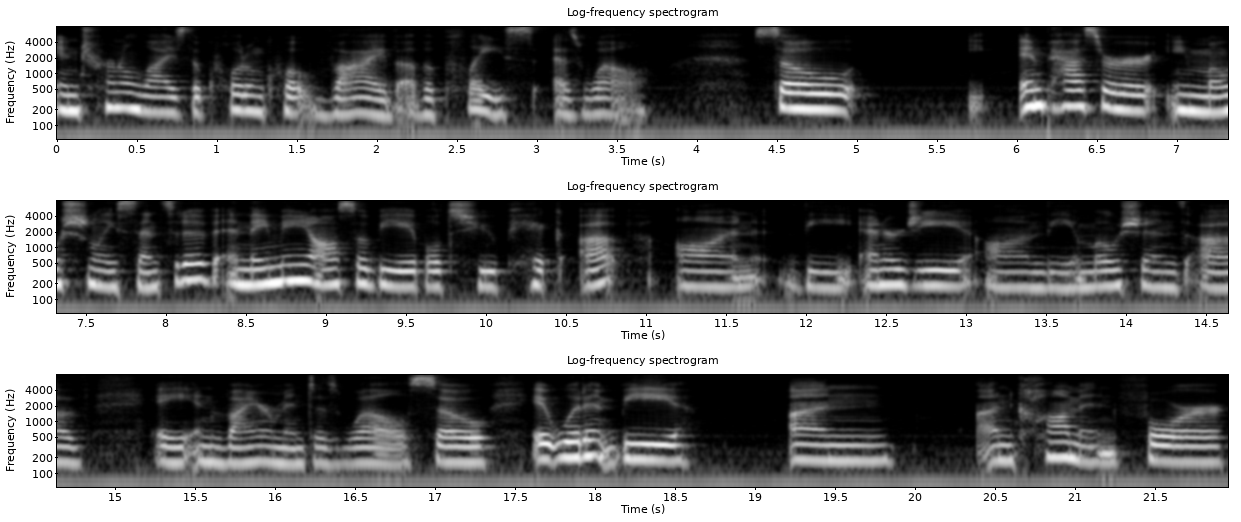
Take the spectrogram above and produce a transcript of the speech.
internalize the quote unquote vibe of a place as well? So, empaths are emotionally sensitive and they may also be able to pick up on the energy on the emotions of a environment as well. So it wouldn't be un uncommon for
